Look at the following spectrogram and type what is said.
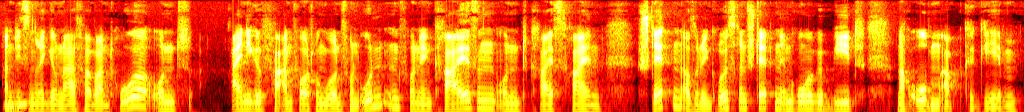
an mhm. diesen Regionalverband Ruhr und einige Verantwortungen wurden von unten, von den Kreisen und kreisfreien Städten, also den größeren Städten im Ruhrgebiet, nach oben abgegeben.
